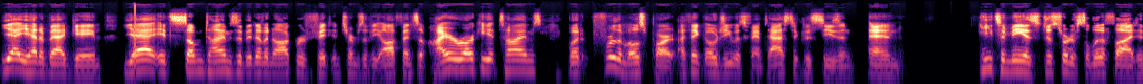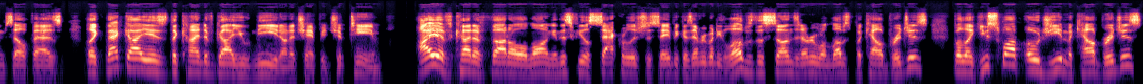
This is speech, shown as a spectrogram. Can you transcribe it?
yeah, he had a bad game. Yeah, it's sometimes a bit of an awkward fit in terms of the offensive hierarchy at times, but for the most part, I think OG was fantastic this season. And he to me has just sort of solidified himself as like that guy is the kind of guy you need on a championship team. I have kind of thought all along, and this feels sacrilege to say because everybody loves the Suns and everyone loves Mikal Bridges, but like you swap OG and Mikal Bridges,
